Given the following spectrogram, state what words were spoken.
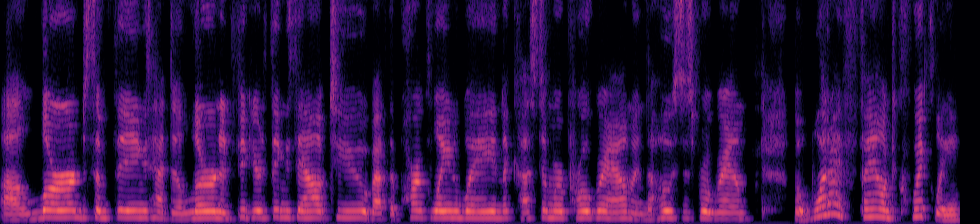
uh, learned some things, had to learn and figure things out too about the Park Lane Way and the customer program and the hostess program. But what I found quickly,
